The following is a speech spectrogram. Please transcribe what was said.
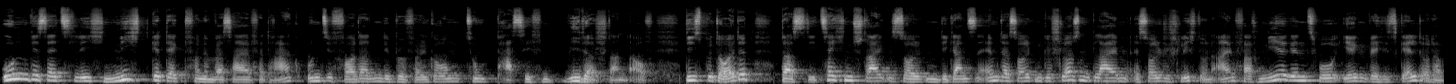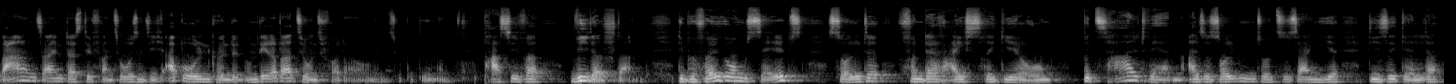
ungesetzlich, nicht gedeckt von dem Versailler Vertrag und sie forderten die Bevölkerung zum passiven Widerstand auf. Dies bedeutet, dass die Zechen streiken sollten, die ganzen Ämter sollten geschlossen bleiben, es sollte schlicht und einfach nirgendwo irgendwelches Geld oder Waren sein, das die Franzosen sich abholen könnten, um die Reparationsforderungen zu bedienen. Passiver Widerstand. Die Bevölkerung selbst sollte von der Reichsregierung bezahlt werden. Also sollten sozusagen hier diese Gelder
